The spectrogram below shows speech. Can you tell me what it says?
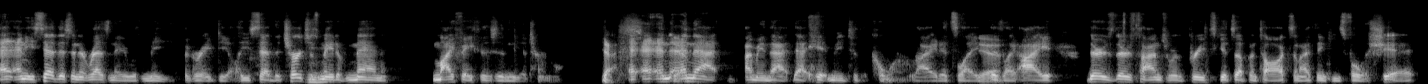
And, and he said this, and it resonated with me a great deal. He said, "The church is Mhm. made of men. My faith is in the eternal." yes. and and, Yeah. and that i mean that that hit me to the core right it's like Yeah. it's like i there's there's times where the priest gets up and talks and i think he's full of shit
